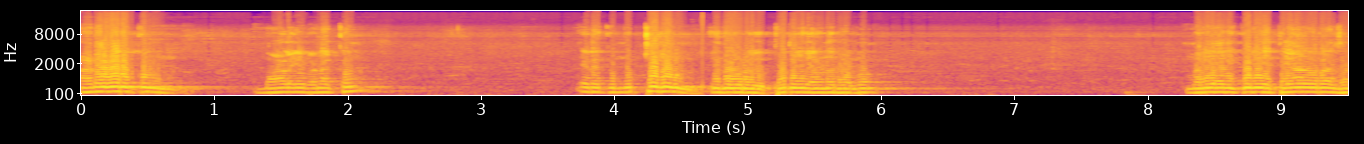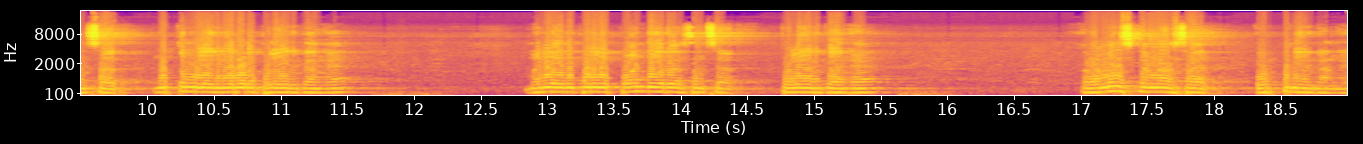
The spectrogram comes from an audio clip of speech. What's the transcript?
அனைவருக்கும் மாலை வணக்கம். எனக்கு முற்றிலும் இது ஒரு புதிய அனுபவம். மரியாதைக்குரிய தியாகராஜன் சார் முத்தமிழர்களோட பழகிருக்காங்க மரியாதைக்குரிய பாண்டியராஜன் சார் பழகிருக்காங்க ரமேஷ் கண்ணா சார் ஒர்க் பண்ணியிருக்காங்க.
